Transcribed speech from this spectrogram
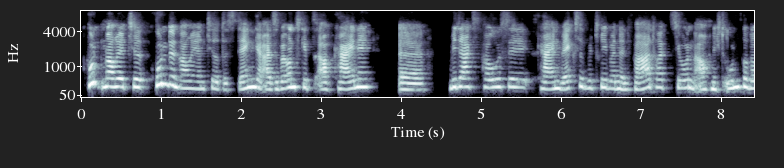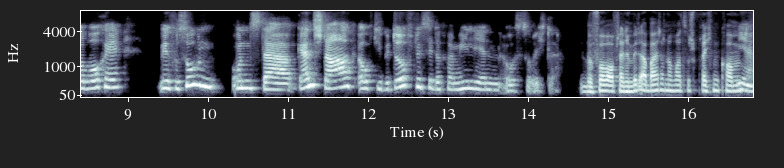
kundenorientiert, kundenorientiertes Denken. Also bei uns gibt's auch keine äh, Mittagspause, kein Wechselbetrieb an den Fahrattraktionen, auch nicht unter der Woche. Wir versuchen uns da ganz stark auf die Bedürfnisse der Familien auszurichten. Bevor wir auf deine Mitarbeiter nochmal zu sprechen kommen, ja.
